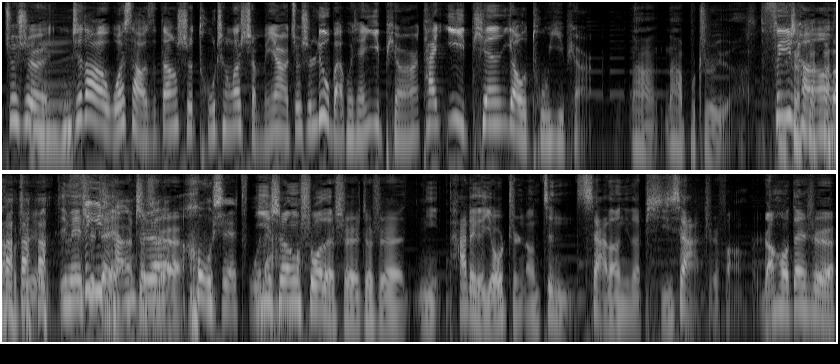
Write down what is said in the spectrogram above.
就是、嗯你知道我嫂子当时涂成了什么样？就是六百块钱一瓶，她一天要涂一瓶儿，那那不至于，非常 那不至于，因为是非这样，就是厚实。医生说的是，就是你它这个油只能进下到你的皮下脂肪，然后但是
